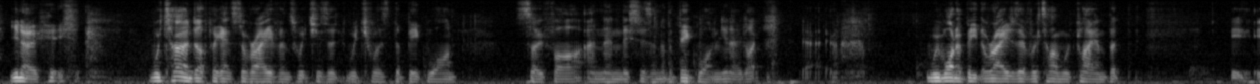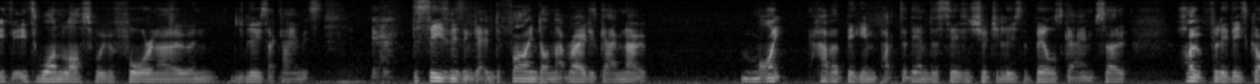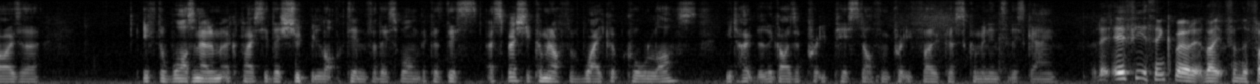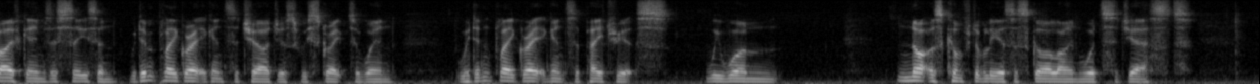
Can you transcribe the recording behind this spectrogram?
you know, we turned up against the Ravens, which is a, which was the big one so far, and then this is another big one. You know, like uh, we want to beat the Raiders every time we play them, but it, it, it's one loss with a four and zero, and you lose that game. It's the season isn't getting defined on that Raiders game now. It might have a big impact at the end of the season should you lose the Bills game. So hopefully these guys are. If there was an element of complacency, they should be locked in for this one because this, especially coming off of wake up call loss, you'd hope that the guys are pretty pissed off and pretty focused coming into this game. But If you think about it, like from the five games this season, we didn't play great against the Chargers. We scraped a win. We didn't play great against the Patriots. We won not as comfortably as the scoreline would suggest.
